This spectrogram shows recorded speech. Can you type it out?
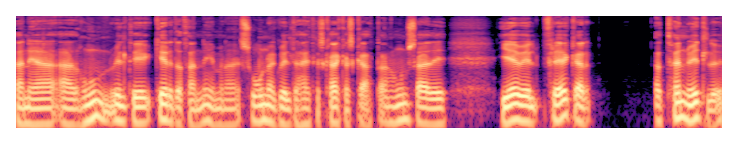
þannig að, hún vildi gera þetta þannig, ég meina Súnak vildi hægt að skækka skatta, hún sagði ég vil frekar að tvennu illu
